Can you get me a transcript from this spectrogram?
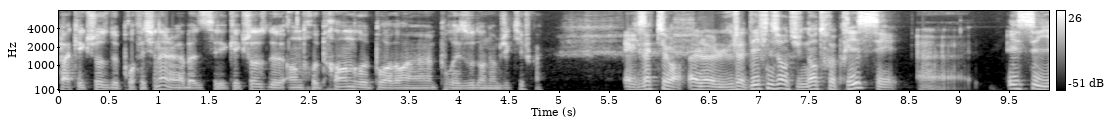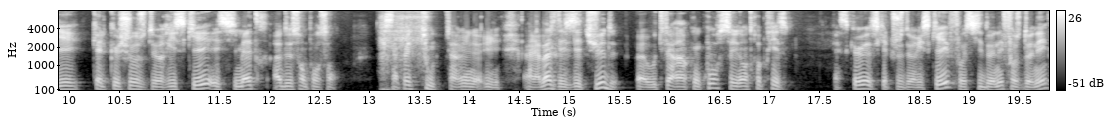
pas quelque chose de professionnel à la base. C'est quelque chose de entreprendre pour avoir un, pour résoudre un objectif, quoi. Exactement. Euh, la définition d'une entreprise, c'est euh, essayer quelque chose de risqué et s'y mettre à 200%. Ça peut être tout. Une, une, à la base, des études ou de faire un concours, c'est une entreprise parce que c'est quelque chose de risqué, faut s'y donner, faut se donner.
